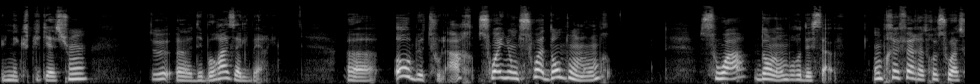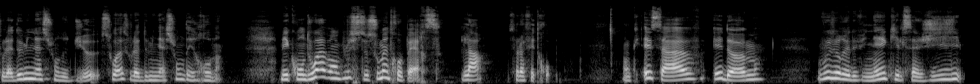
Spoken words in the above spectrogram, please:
une explication de euh, Déborah Zalberg. Euh, Ô soyons soit dans ton ombre, soit dans l'ombre des Saves. On préfère être soit sous la domination de Dieu, soit sous la domination des Romains. Mais qu'on doive en plus se soumettre aux Perses, là, cela fait trop. Donc Esav, Edom, vous aurez deviné qu'il s'agit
